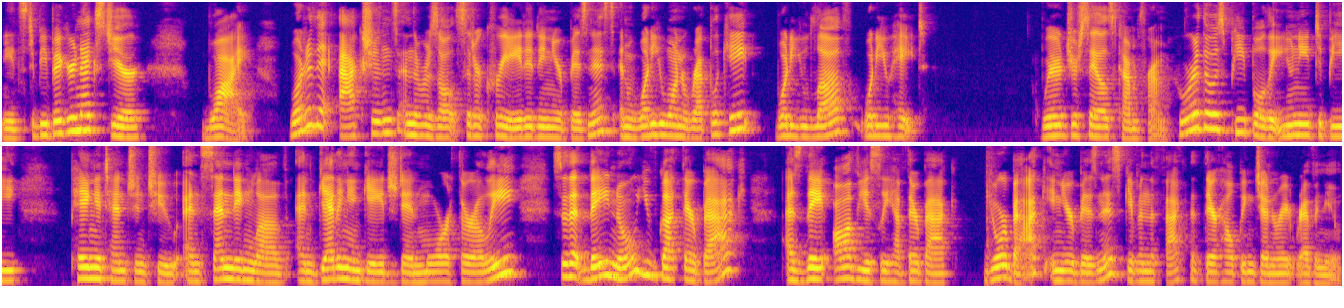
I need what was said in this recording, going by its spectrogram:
Needs to be bigger next year. Why? What are the actions and the results that are created in your business? And what do you want to replicate? What do you love? What do you hate? Where'd your sales come from? Who are those people that you need to be paying attention to and sending love and getting engaged in more thoroughly so that they know you've got their back as they obviously have their back your back in your business given the fact that they're helping generate revenue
